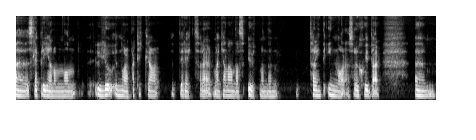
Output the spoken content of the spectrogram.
uh, släpper igenom någon, några partiklar direkt sådär. Man kan andas ut men den tar inte in några så det skyddar. Um,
